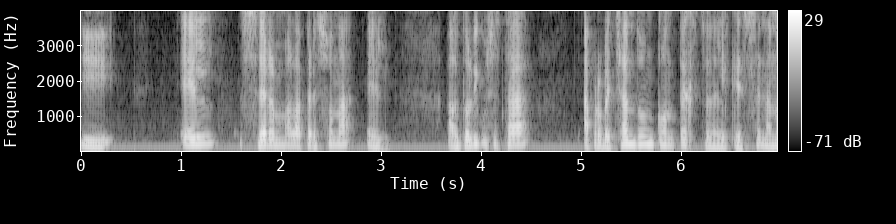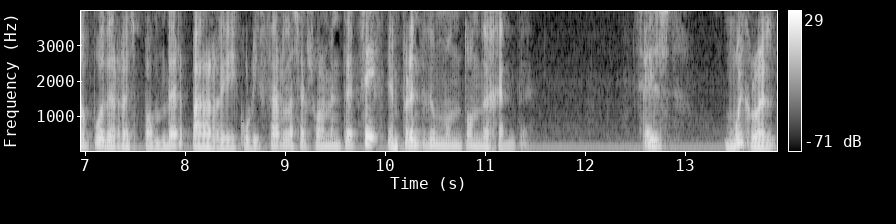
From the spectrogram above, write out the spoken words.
Y él ser mala persona, él. Autolicus está aprovechando un contexto en el que Sena no puede responder para ridiculizarla sexualmente Sí. en frente de un montón de gente. Sí. Es muy cruel,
